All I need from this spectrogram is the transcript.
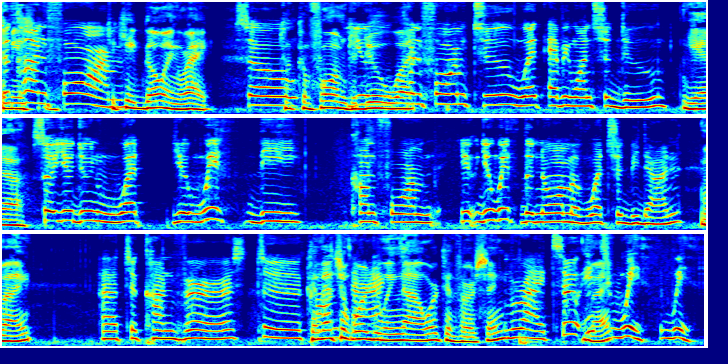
to conform. to keep going, right. so to conform, to do what- conform to what everyone should do. Yeah. So you're doing what you're with the conform. You, you're with the norm of what should be done. Right. Uh, to converse, to And that's what we're doing now. We're conversing. Right. So it's Right. with, with.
